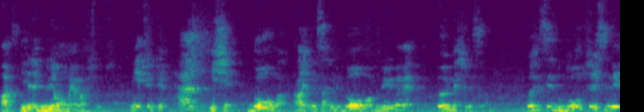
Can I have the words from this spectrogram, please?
artık giderek duyamamaya başlıyoruz. Niye? Çünkü her işin doğuma, aynı insan gibi doğuma, büyüme ve ölme süresi var. Dolayısıyla siz bu doğum süresini ve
